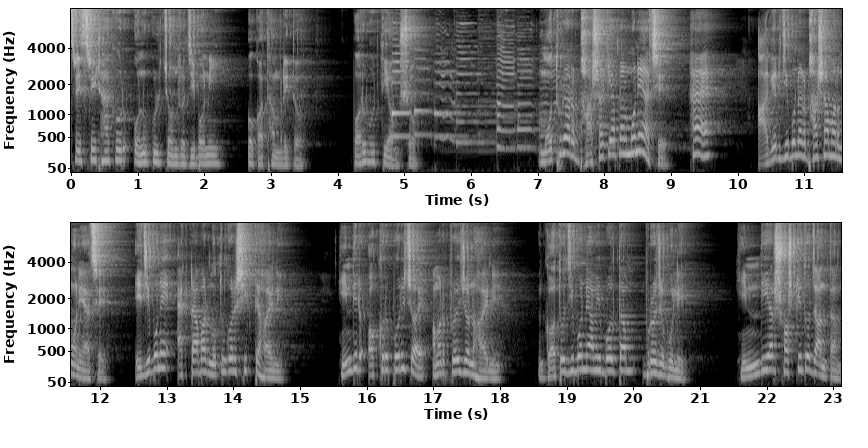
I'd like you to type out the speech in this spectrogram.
শ্রী শ্রী ঠাকুর অনুকূল চন্দ্র জীবনী ও কথামৃত। পরবর্তী অংশ। মথুরার ভাষা কি আপনার মনে আছে? হ্যাঁ আগের জীবনের ভাষা আমার মনে আছে। এই জীবনে একটা আবার নতুন করে শিখতে হয়নি। হিন্দির অক্ষর পরিচয় আমার প্রয়োজন হয়নি। গত জীবনে আমি বলতাম ব্রজবুলি। হিন্দি আর সংস্কৃত জানতাম।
